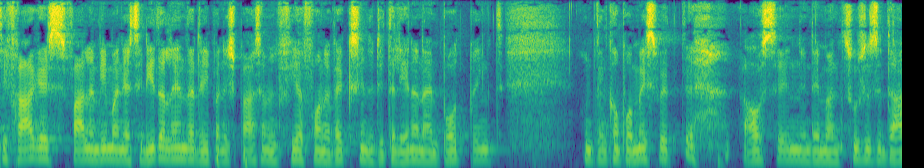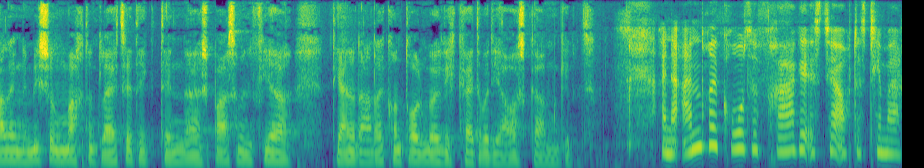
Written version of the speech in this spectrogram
Die Frage ist vor allem, wie man jetzt die Niederländer, die bei den sparsamen Vier vorne weg sind und die Italiener in ein Boot bringt, und ein Kompromiss wird äh, aussehen, indem man Zuschüsse, Darlehen, eine Mischung macht und gleichzeitig den äh, sparsamen Vier die eine oder andere Kontrollmöglichkeit über die Ausgaben gibt. Eine andere große Frage ist ja auch das Thema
